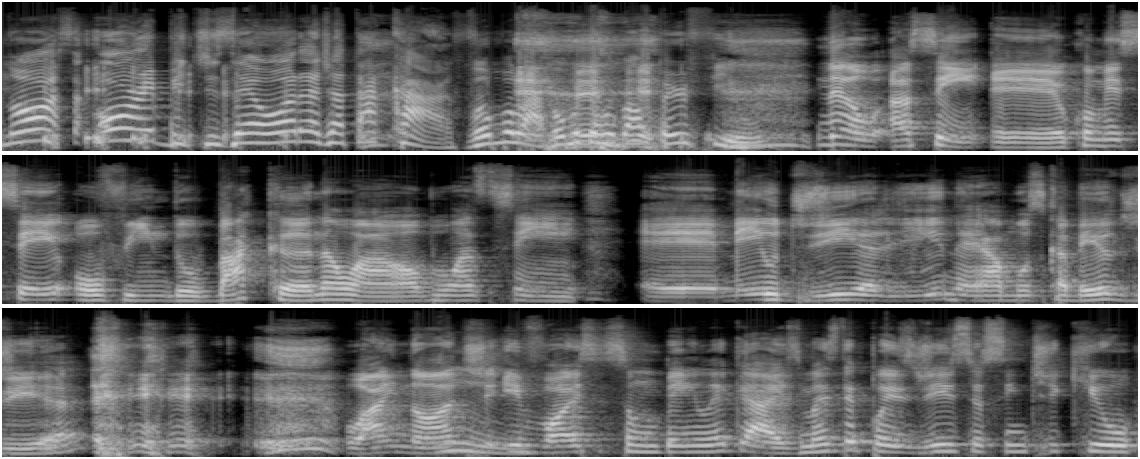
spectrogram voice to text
Nossa, Orbits, é hora de atacar. Vamos lá, vamos derrubar o perfil. Não, assim, é, eu comecei ouvindo bacana o álbum, assim, é, meio-dia ali, né? A música meio-dia. Why Not e Voice são bem legais. Mas depois disso, eu senti que o.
